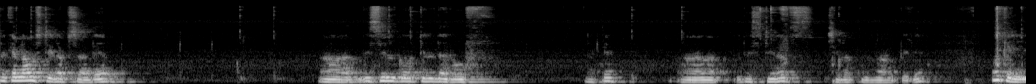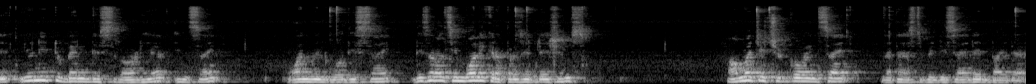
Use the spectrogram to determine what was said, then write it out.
Okay now stirrups are there uh, this will go till the roof. Okay? Uh, the stirrups stirrup will not be there. Okay you need to bend this rod here inside. One will go this side. These are all symbolic representations. How much it should go inside that has to be decided by the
